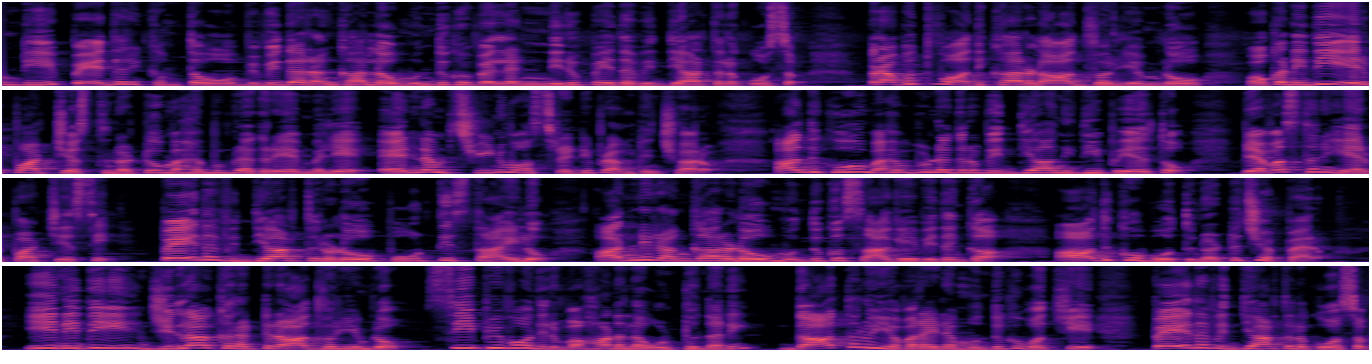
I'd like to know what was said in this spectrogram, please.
ఉండి పేదరికంతో వివిధ రంగాల్లో ముందుకు వెళ్ళని నిరుపేద విద్యార్థుల కోసం ప్రభుత్వ అధికారుల ఆధ్వర్యంలో ఒక నిధి ఏర్పాటు చేస్తున్నట్టు మహబూబ్నగర్ ఎమ్మెల్యే ఎన్ఎం శ్రీనివాసరెడ్డి ప్రకటించారు. అందుకు మహబూబ్నగర్ విద్యా నిధి పేరుతో వ్యవస్థను ఏర్పాటు చేసి పేద విద్యార్థులలో పూర్తి స్థాయిలో అన్ని రంగాలలో ముందుకు సాగే విధంగా ఆదుకోబోతున్నట్టు చెప్పారు. ఈ నిధి జిల్లా కలెక్టర్ ఆధ్వర్యంలో సిపిఓ నిర్వహణలో ఉంటుందని దాతలు ఎవరైనా ముందుకు వచ్చి పేద విద్యార్థుల కోసం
